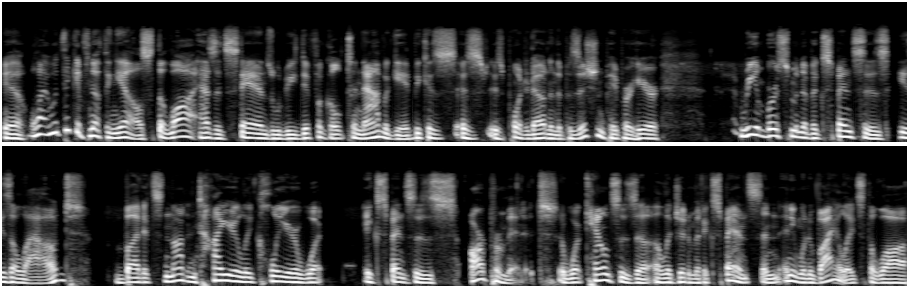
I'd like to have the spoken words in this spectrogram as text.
Yeah, well, I would think if nothing else, the law as it stands would be difficult to navigate because, as is pointed out in the position paper here, reimbursement of expenses is allowed, but it's not entirely clear what expenses are permitted, what counts as a, a legitimate expense, and anyone who violates the law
